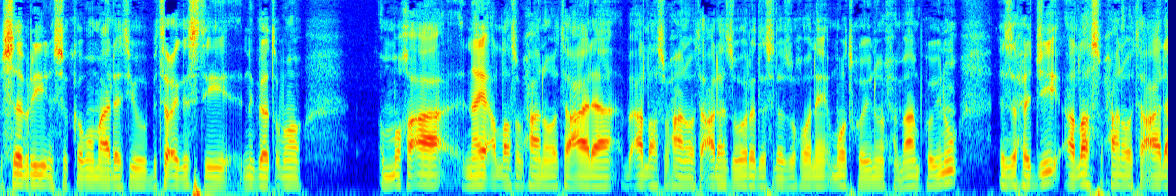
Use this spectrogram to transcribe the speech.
ብሰብሪ ንስከሞ ማለት እዩ ብትዕግስቲ ንገጥሞ እሞ ከዓ ናይ ኣላ ስብሓን ወተላ ብኣላ ስብሓን ወተላ ዝወረደ ስለ ዝኾነ ሞት ኮይኑ ሕማም ኮይኑ እዚ ሕጂ ኣላ ስብሓን ወተላ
